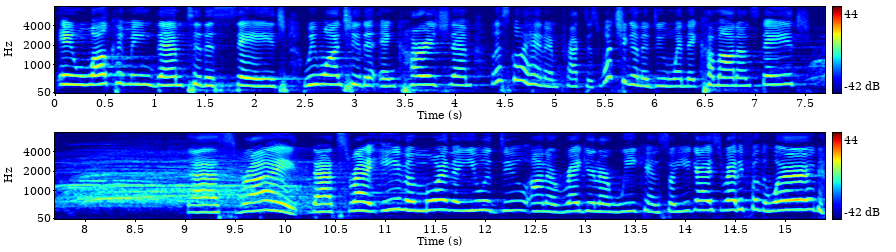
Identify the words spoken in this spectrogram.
in welcoming them to the stage. We want you to encourage them. Let's go ahead and practice. What you gonna do when they come out on stage? That's right. That's right. Even more than you would do on a regular weekend. So you guys ready for the word?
